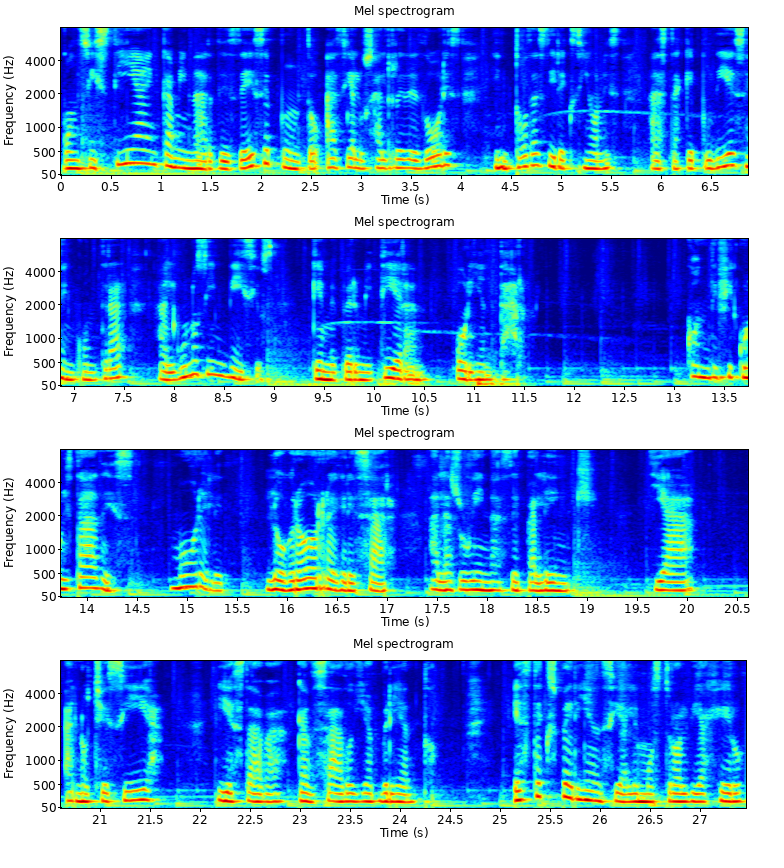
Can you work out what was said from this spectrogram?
consistía en caminar desde ese punto hacia los alrededores en todas direcciones hasta que pudiese encontrar algunos indicios que me permitieran orientarme. Con dificultades, Morelet logró regresar a las ruinas de Palenque. Ya anochecía y estaba cansado y hambriento. Esta experiencia le mostró al viajero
